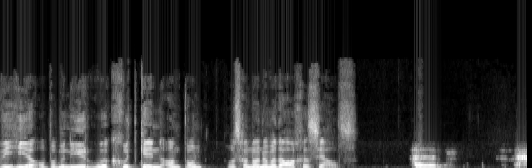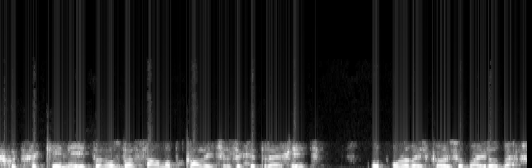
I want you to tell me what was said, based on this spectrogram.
hier op 'n manier ook goed ken Anton. Ons gaan nou net met haar gesels. Uh goed geken het want ons was saam op college as ek dit reg het op onderwyskollege op Heidelberg.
